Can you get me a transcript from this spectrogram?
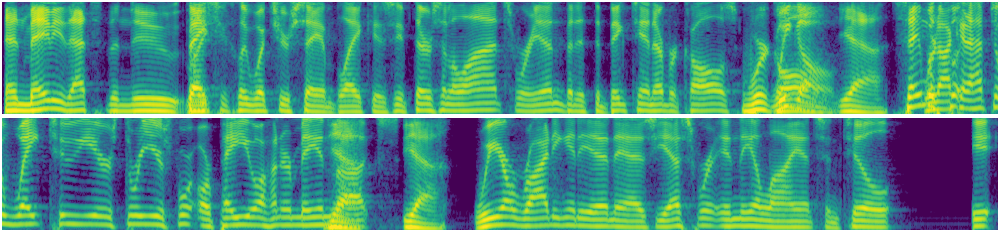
and maybe that's the new like, Basically, what you're saying, Blake, is if there's an alliance, we're in. But if the Big Ten ever calls, we're we gone. gone. Yeah. Same with We're not going to have to wait two years, three years, four, or pay you a hundred million yeah, bucks. Yeah. We are writing it in as yes, we're in the alliance until it,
